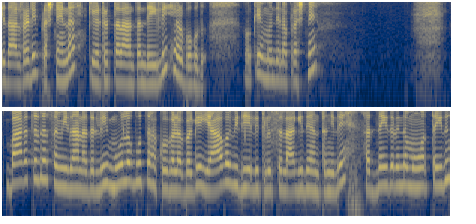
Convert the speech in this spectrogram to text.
ಇದು ಆಲ್ರೆಡಿ ಪ್ರಶ್ನೆಯನ್ನು ಕೇಳಿರ್ತಾರ ಅಂತಂದೇ ಇಲ್ಲಿ ಹೇಳಬಹುದು. ಓಕೆ ಮುಂದಿನ ಪ್ರಶ್ನೆ. ಭಾರತದ ಸಂವಿಧಾನದಲ್ಲಿ ಮೂಲಭೂತ ಹಕ್ಕುಗಳ ಬಗ್ಗೆ ಯಾವ ವಿಧಿಯಲ್ಲಿ ತಿಳಿಸಲಾಗಿದೆ ಅಂತಂದಿದೆ. ಹದಿನೈದರಿಂದ ಮೂವತ್ತೈದು,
